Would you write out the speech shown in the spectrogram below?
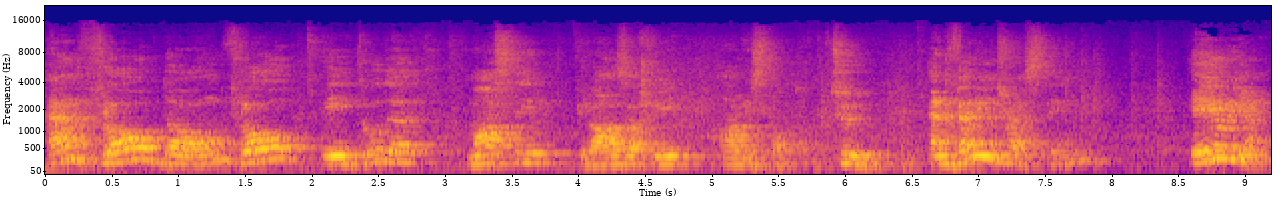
and flow down, flow into the Muslim philosophy Aristotle too. And very interesting, area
